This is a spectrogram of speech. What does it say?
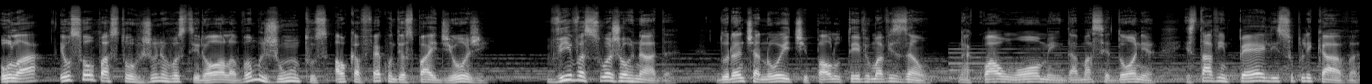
Olá, eu sou o pastor Júnior Rostirola. Vamos juntos ao Café com Deus Pai de hoje? Viva sua jornada. Durante a noite, Paulo teve uma visão, na qual um homem da Macedônia estava em pé e suplicava:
